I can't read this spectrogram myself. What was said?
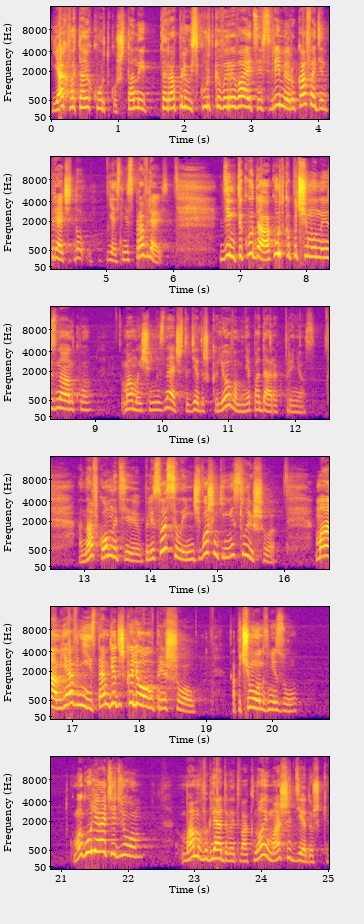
Я хватаю куртку, штаны, тороплюсь, куртка вырывается, и все время рукав один прячет. Ну, я с ней справляюсь. Дим, ты куда? А куртка почему наизнанку? Мама еще не знает, что дедушка Лева мне подарок принес. Она в комнате пылесосила и ничегошеньки не слышала. Мам, я вниз, там дедушка Лева пришел. А почему он внизу? Мы гулять идем. Мама выглядывает в окно и машет дедушке.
